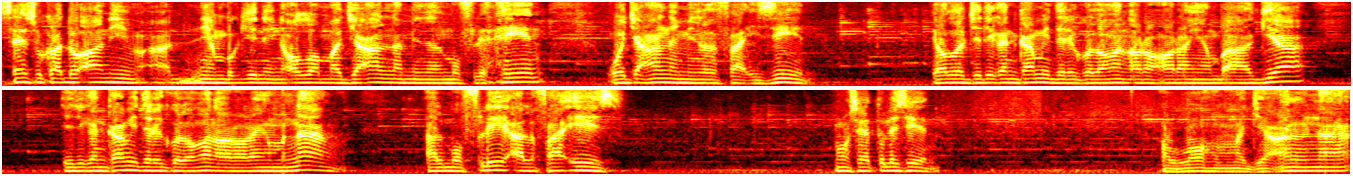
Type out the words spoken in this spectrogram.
saya suka doa nih yang begini Allah maja'alna minal muflihin wa ja'alna minal faizin. Ya Allah jadikan kami dari golongan orang-orang yang bahagia jadikan kami dari golongan orang-orang yang menang. Al muflih al faiz mau saya tulisin? Allahumma ja'alna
